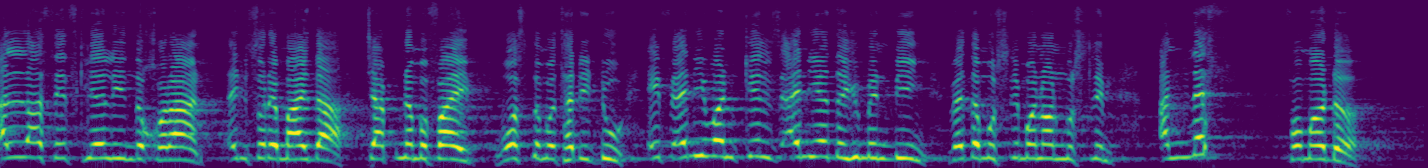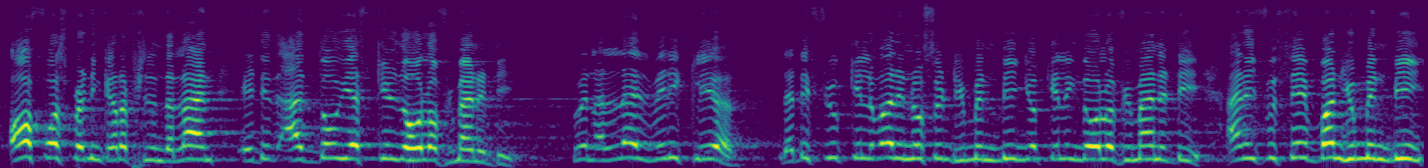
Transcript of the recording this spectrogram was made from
Allah says clearly in the Quran, in Surah Maida, chapter number 5, verse number 32, if anyone kills any other human being, whether Muslim or non-Muslim, unless for murder or for spreading corruption in the land, it is as though he has killed the whole of humanity. So when Allah is very clear that if you kill one innocent human being, you're killing the whole of humanity. And if you save one human being,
